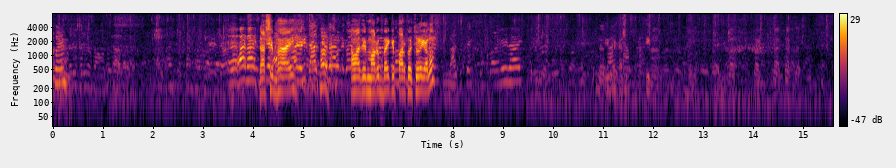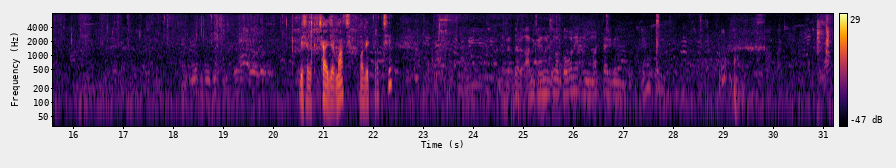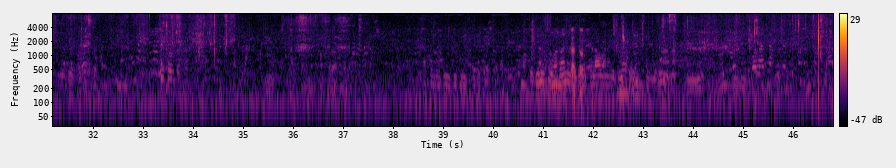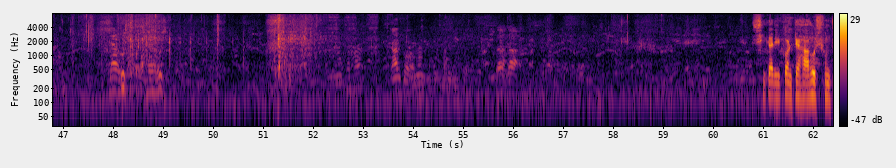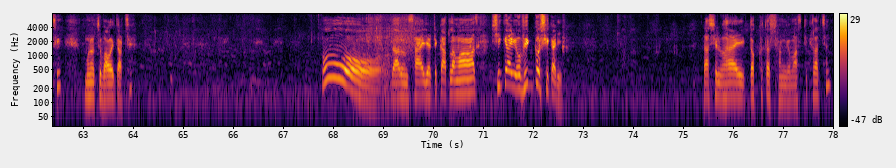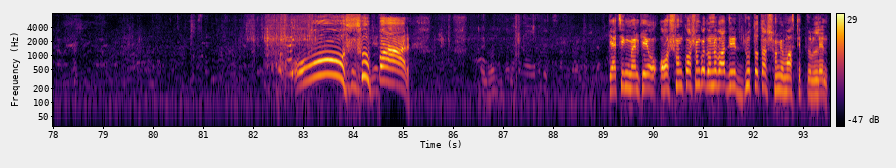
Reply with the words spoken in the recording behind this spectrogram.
রাশেব ভাই, আমাদের মারুফ ভাইকে পার করে চলে গেল। বিশাল একটা সাইজের মাছ, আমরা দেখতে পাচ্ছি। কাতল। কার তো না। শিকারির কণ্ঠে হাহুস শুনছি। মনে হচ্ছে বাবাই তাড়ছে। ও, দারুণ সাইজ একটা কাতলা মাছ। শিকারি, অভিজ্ঞ শিকারি। রাসেল ভাই দক্ষতার সঙ্গে মাছটি খেলাচ্ছেন। ও সুপার ক্যাচিং ম্যানকে অসংখ্য অসংখ্য ধন্যবাদ যিনি দ্রুততার সঙ্গে মাছটি তুললেন।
